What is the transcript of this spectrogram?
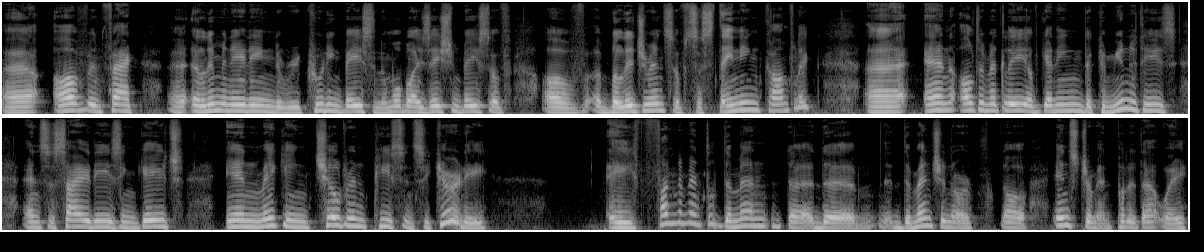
uh, of, in fact, uh, eliminating the recruiting base and the mobilization base of, of belligerents, of sustaining conflict, uh, and ultimately of getting the communities and societies engaged in making children, peace, and security a fundamental dimen the, the dimension or no, instrument, put it that way,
